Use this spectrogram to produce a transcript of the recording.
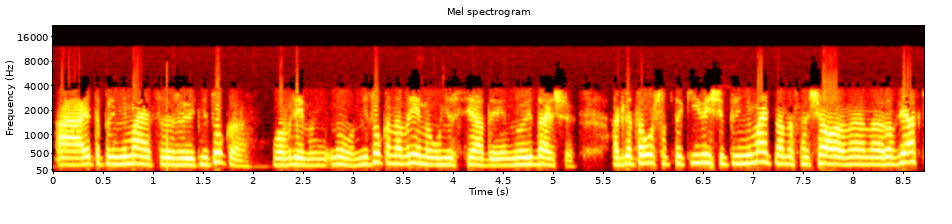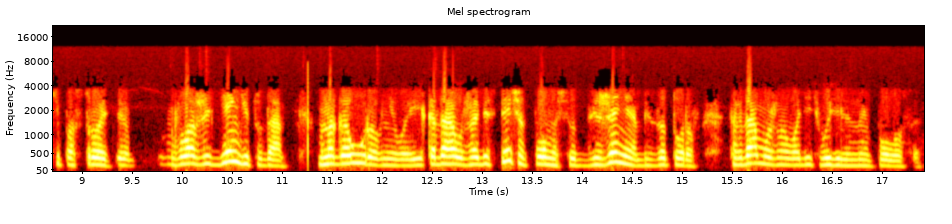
А это принимается же ведь не только во время, ну, не только на время универсиады, но и дальше. А для того, чтобы такие вещи принимать, надо сначала, наверное, развязки построить, э, вложить деньги туда, многоуровневые, и когда уже обеспечат полностью движение без заторов, тогда можно вводить выделенные полосы.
